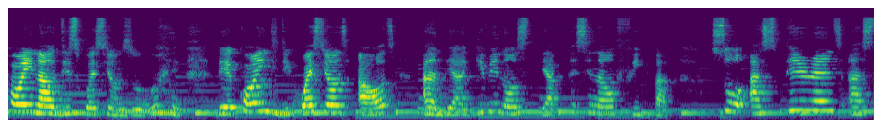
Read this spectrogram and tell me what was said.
coin out these questions. So they coined the questions out and they are giving us their personal feedback. So as parents, as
